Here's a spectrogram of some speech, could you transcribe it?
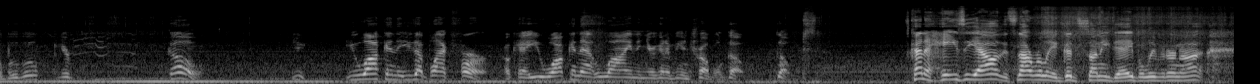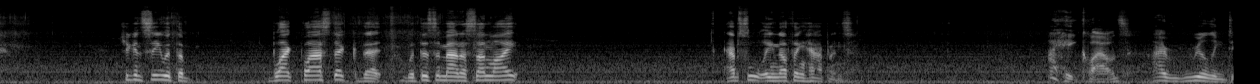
Go, boo boo. You're go. You you walk in. You got black fur. Okay, you walk in that line and you're gonna be in trouble. Go, go. Psst. It's kind of hazy out. It's not really a good sunny day, believe it or not. As you can see with the black plastic that with this amount of sunlight, absolutely nothing happens. I hate clouds. I really do.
